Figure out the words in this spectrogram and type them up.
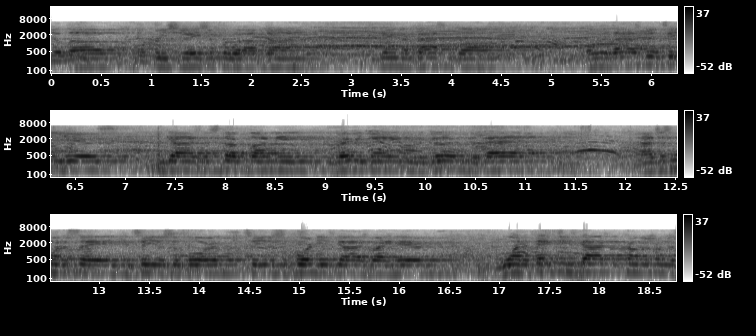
your love, your appreciation for what I've done in the game of basketball. Over the last 15 years, you guys have stuck by me through everything, through the good and the bad. I just want to say, continue to support, continue to support these guys right here. We want to thank these guys for coming from the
